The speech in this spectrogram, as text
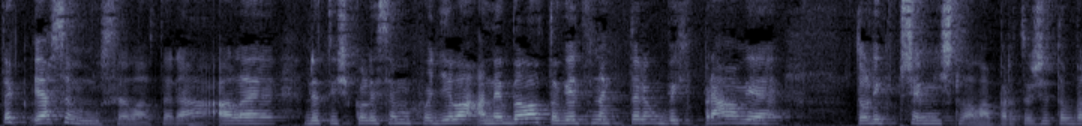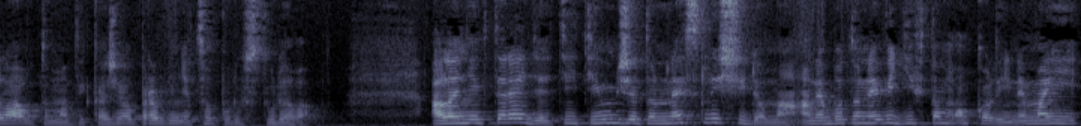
Tak já jsem musela teda, ale do té školy jsem chodila a nebyla to věc, na kterou bych právě tolik přemýšlela, protože to byla automatika, že opravdu něco budu studovat. Ale některé děti tím, že to neslyší doma, anebo to nevidí v tom okolí, nemají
